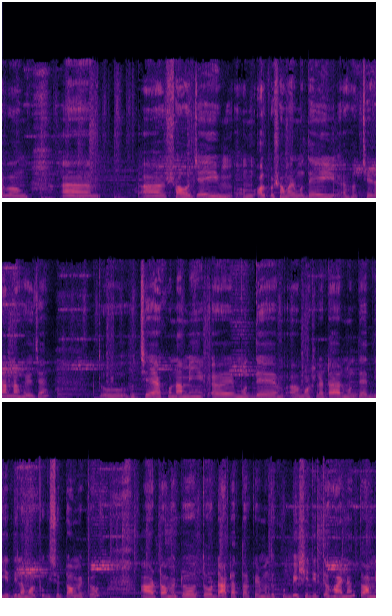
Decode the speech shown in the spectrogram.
এবং সহজেই অল্প সময়ের মধ্যেই হচ্ছে রান্না হয়ে যায়। তো হচ্ছে এখন আমি এর মধ্যে মশলাটার মধ্যে দিয়ে দিলাম অল্প কিছু টমেটো। আর টমেটো তো ডাটার তরকারির মধ্যে খুব বেশি দিতে হয় না, তো আমি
